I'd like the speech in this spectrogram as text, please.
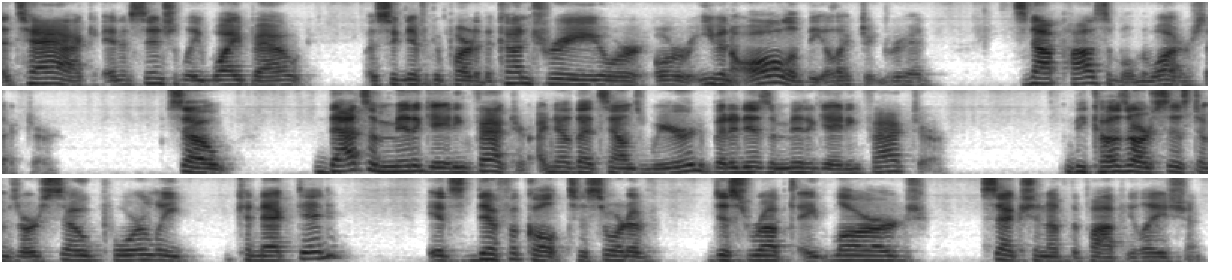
attack and essentially wipe out a significant part of the country or or even all of the electric grid, it's not possible in the water sector. So that's a mitigating factor. I know that sounds weird, but it is a mitigating factor. Because our systems are so poorly connected, it's difficult to sort of disrupt a large section of the population.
